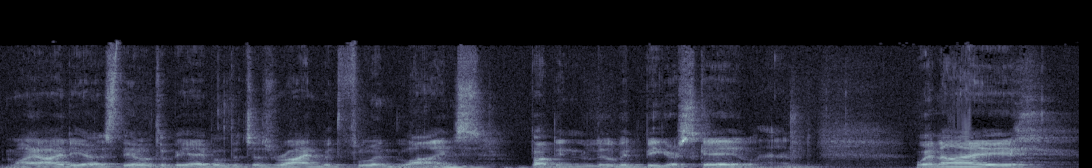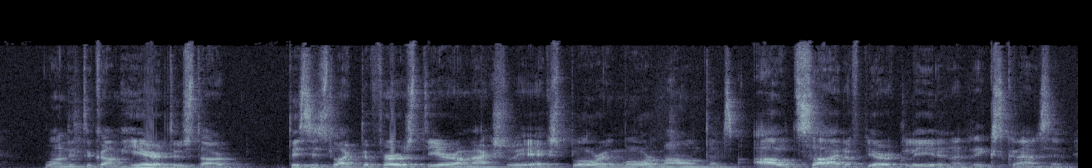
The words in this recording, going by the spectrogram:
my idea is still to be able to just ride with fluent lines, but in a little bit bigger scale. And when I wanted to come here to start this is like the first year I'm actually exploring more mountains outside of Björkliden and Riksgränsen.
